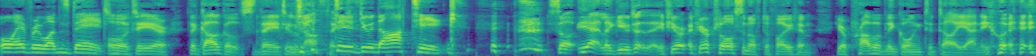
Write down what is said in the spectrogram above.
Oh, everyone's dead. Oh dear, the goggles they do nothing. They do nothing. so yeah, like you, if you're if you're close enough to fight him, you're probably going to die anyway.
